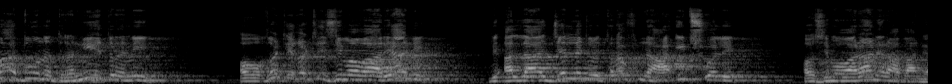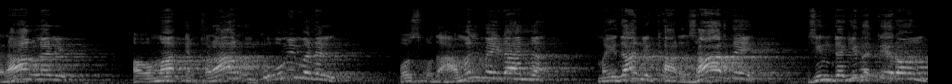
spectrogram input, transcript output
ما دون درنی درنی او غټي غټي ذمہواریانی دی الله جل جلاله طرف نه عائد شولې او ذمہواران را باندې راغللې او ما اقرار وکوم منل اوس خدا عمل میدان نه میدان کارزار دی زندگی به تیروم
